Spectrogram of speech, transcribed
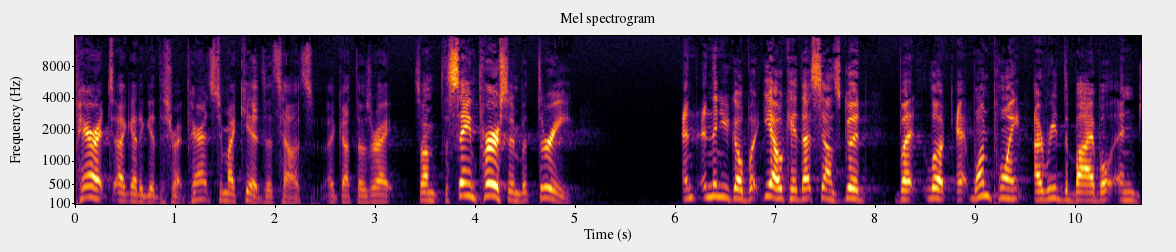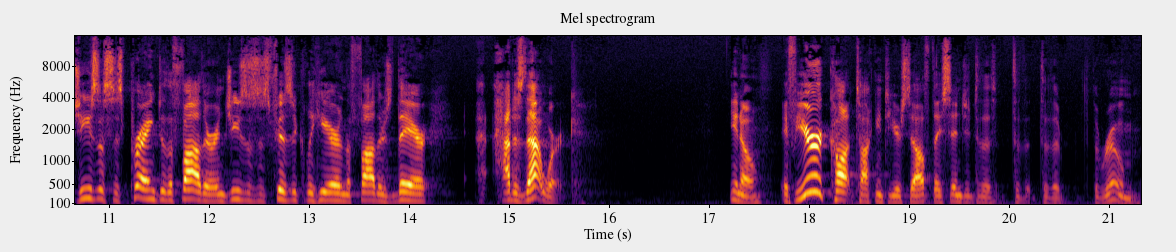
parent, I got to get this right, parents to my kids. That's how it's, I got those right. So I'm the same person, but three. And, and then you go, but yeah, okay, that sounds good. But look, at one point, I read the Bible, and Jesus is praying to the Father, and Jesus is physically here, and the Father's there. How does that work? You know, if you're caught talking to yourself, they send you to the, to the, to the, the room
